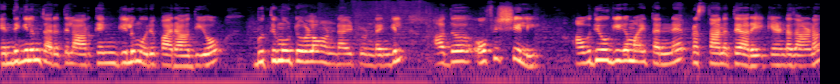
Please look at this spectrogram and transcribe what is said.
എന്തെങ്കിലും തരത്തിൽ ആർക്കെങ്കിലും ഒരു പരാതിയോ ബുദ്ധിമുട്ടുകളോ ഉണ്ടായിട്ടുണ്ടെങ്കിൽ അത് ഒഫീഷ്യലി ഔദ്യോഗികമായി തന്നെ പ്രസ്ഥാനത്തെ അറിയിക്കേണ്ടതാണ്.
